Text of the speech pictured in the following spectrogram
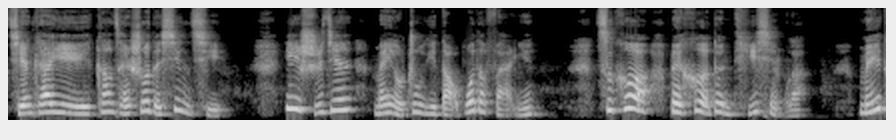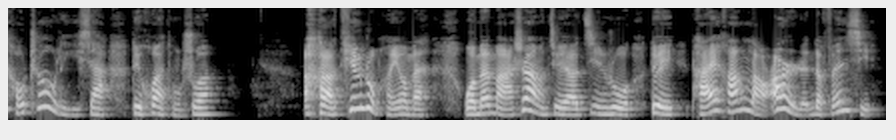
钱开义刚才说的兴起，一时间没有注意导播的反应，此刻被赫顿提醒了。眉头皱了一下，对话筒说：“啊，听众朋友们，我们马上就要进入对排行老二人的分析。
